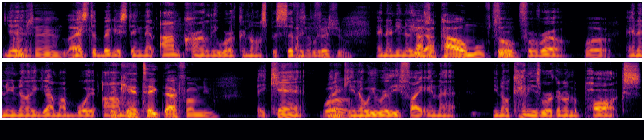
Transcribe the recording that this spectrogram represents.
You know yeah, what I'm saying? Like that's the biggest thing that I'm currently working on that's specifically. official. And then you know you That's a got power move too. for real. Word. And then you know you got my boy. They Um, can't take that from you. They can't. Like, you know, we really fighting that. You know, Kenny's working on the parks.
